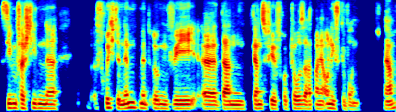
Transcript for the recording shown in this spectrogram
sieben verschiedene Früchte nimmt mit irgendwie äh, dann ganz viel Fructose, hat man ja auch nichts gewonnen. Ja.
